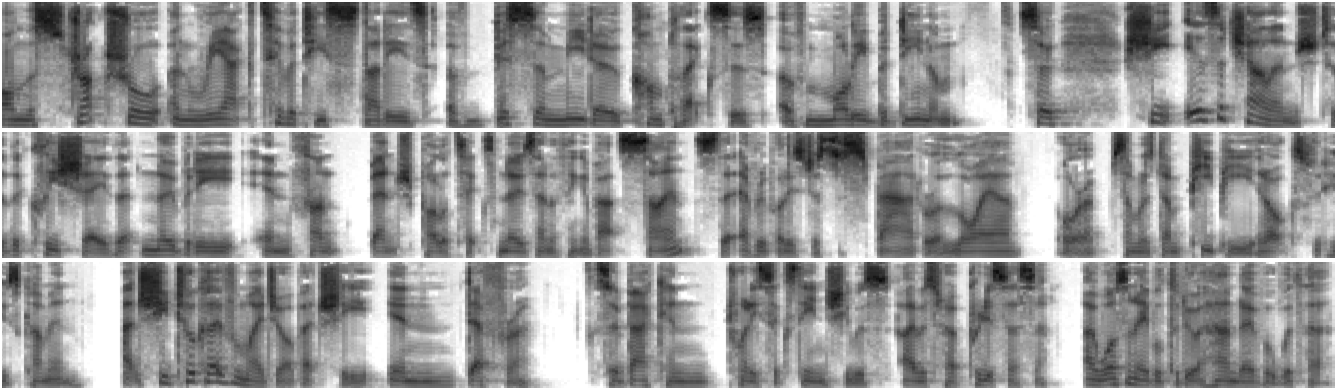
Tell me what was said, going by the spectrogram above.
on the structural and reactivity studies of bisamido complexes of molybdenum so she is a challenge to the cliche that nobody in front bench politics knows anything about science, that everybody's just a spad or a lawyer or a, someone who's done PP at Oxford who's come in. And she took over my job actually in DEFRA. So back in 2016, she was, I was her predecessor. I wasn't able to do a handover with her,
